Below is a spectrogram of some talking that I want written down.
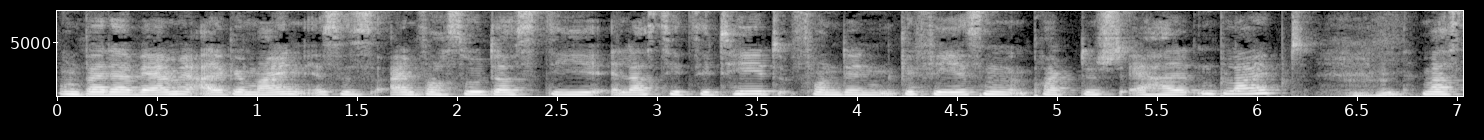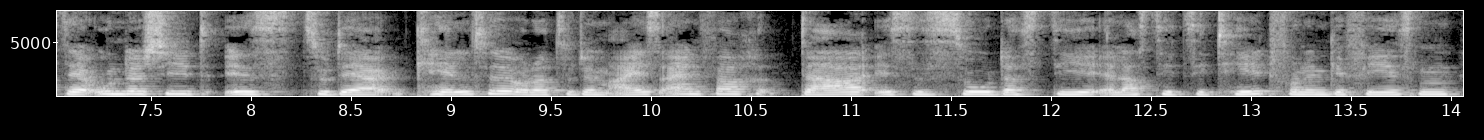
Und bei der Wärme allgemein ist es einfach so, dass die Elastizität von den Gefäßen praktisch erhalten bleibt. Mhm. Was der Unterschied ist zu der Kälte oder zu dem Eis einfach, da ist es so, dass die Elastizität von den Gefäßen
